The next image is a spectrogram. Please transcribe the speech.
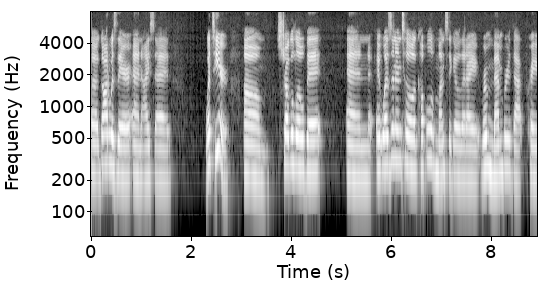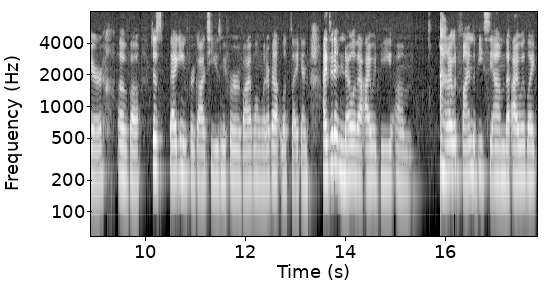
Uh, God was there, and I said, What's here? Um, struggled a little bit, and it wasn't until a couple of months ago that I remembered that prayer of uh, just begging for God to use me for revival and whatever that looked like. And I didn't know that I would be, um, that I would find the BCM, that I would like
